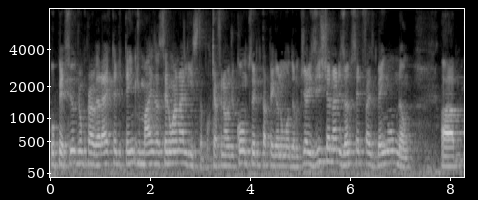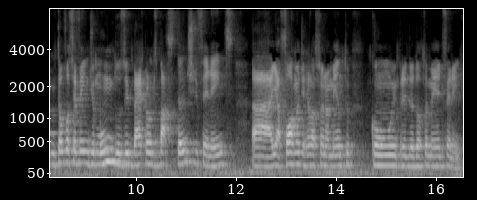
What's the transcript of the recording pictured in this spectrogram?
o perfil de um private equity ele tende mais a ser um analista, porque afinal de contas ele está pegando um modelo que já existe e analisando se ele faz bem ou não. Uh, então você vem de mundos e backgrounds bastante diferentes ah, e a forma de relacionamento com o empreendedor também é diferente.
